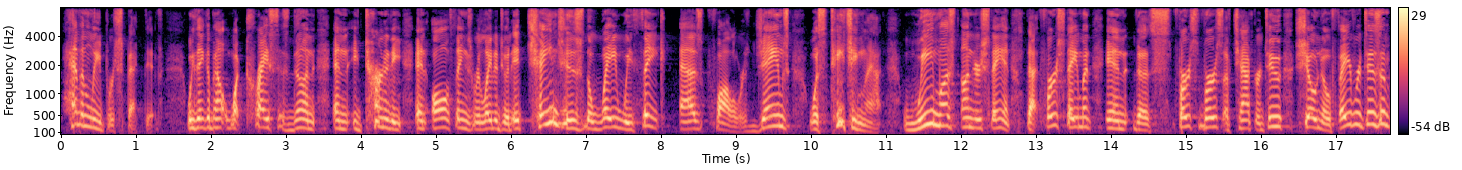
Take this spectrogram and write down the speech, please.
heavenly perspective. We think about what Christ has done and eternity and all things related to it. It changes the way we think as followers. James was teaching that. We must understand that first statement in the first verse of chapter 2 show no favoritism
